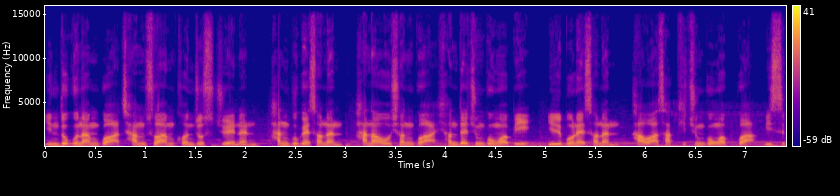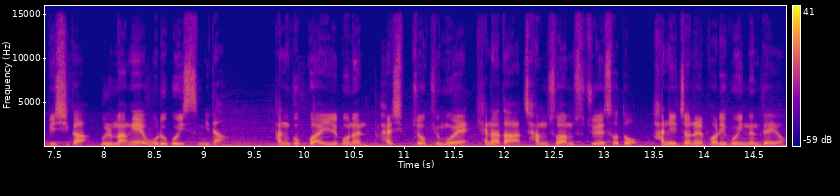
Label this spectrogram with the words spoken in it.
인도군함과 잠수함 건조 수주에는 한국에서는 하나오션과 현대중공업이 일본에서는 가와사키 중공업과 미쓰비시가 물망에 오르고 있습니다. 한국과 일본은 80조 규모의 캐나다 잠수함 수주에서도 한일전을 벌이고 있는데요.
